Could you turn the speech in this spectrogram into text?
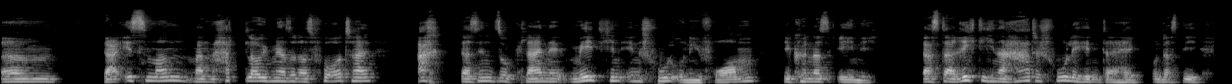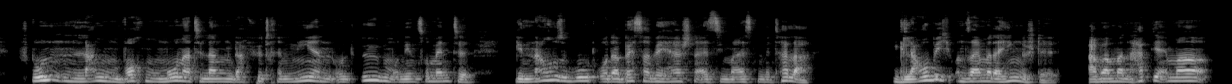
Ähm, da ist man, man hat, glaube ich, mehr so das Vorurteil, ach, das sind so kleine Mädchen in Schuluniformen, die können das eh nicht. Dass da richtig eine harte Schule hinterhängt und dass die stundenlang, Wochen, monatelang dafür trainieren und üben und Instrumente genauso gut oder besser beherrschen als die meisten Metaller. Glaube ich und sei mal dahingestellt. Aber man hat ja immer,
